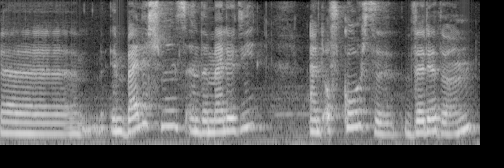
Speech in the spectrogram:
uh, embellishments in the melody, and of course the, the rhythm.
